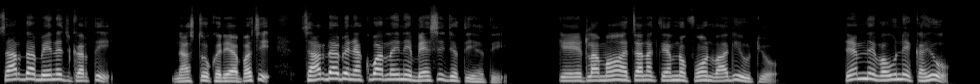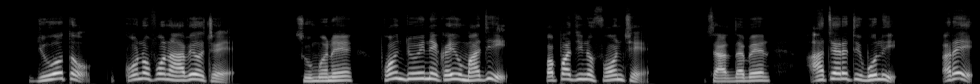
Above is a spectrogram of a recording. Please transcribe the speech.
શારદાબેન જ કરતી. નાસ્તો કર્યા પછી શારદાબેન અખબાર લઈને બેસી જતી હતી કે એટલામાં અચાનક તેમનો ફોન વાગી ઉઠ્યો. તેમને વહુને કહ્યું, જુઓ તો, કોનો ફોન આવ્યો છે? સુમને ફોન જોઈને કહ્યું, માજી, પપ્પાજીનો ફોન છે. શારદાબેન આચાર્યથી બોલી, અરે,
